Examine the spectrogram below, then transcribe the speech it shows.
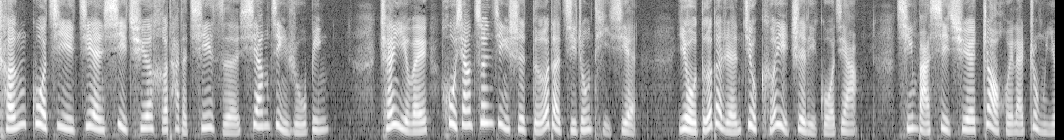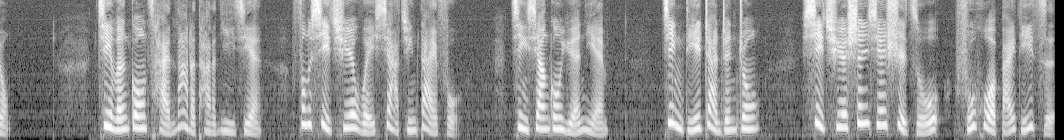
臣过继见细缺和他的妻子相敬如宾，臣以为互相尊敬是德的几种体现，有德的人就可以治理国家，请把细缺召回来重用。晋文公采纳了他的意见，封细缺为下军大夫。晋襄公元年，晋敌战争中，细缺身先士卒，俘获白狄子，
